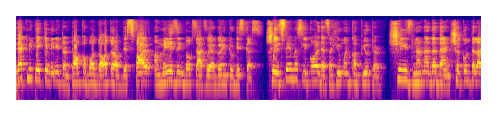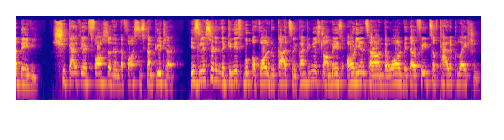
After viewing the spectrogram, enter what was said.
let me take a minute and talk about the author of these five amazing books that we are going to discuss. She is famously called as a human computer. She is none other than Shakuntala Devi. She calculates faster than the fastest computer. Is listed in the Guinness Book of World Records and continues to amaze audience around the world with her feats of calculation.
